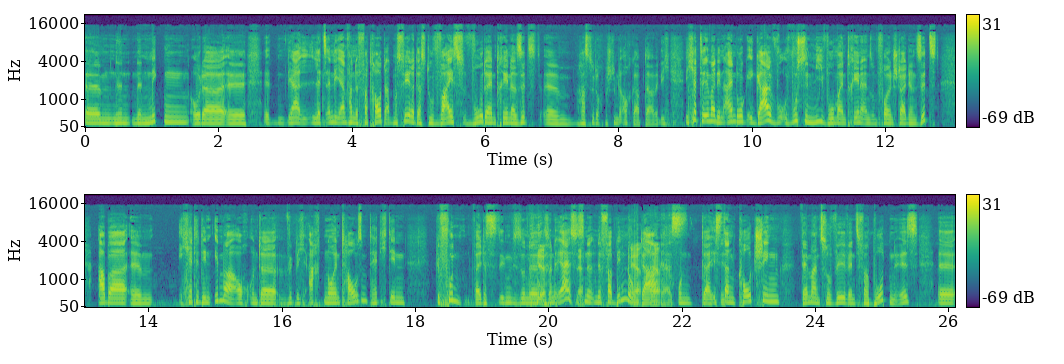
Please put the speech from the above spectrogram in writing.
ähm, ein ne Nicken oder äh, äh, ja, letztendlich einfach eine vertraute Atmosphäre, dass du weißt, wo dein Trainer sitzt. Ähm, hast du doch bestimmt auch gehabt, David. Ich, ich hatte immer den Eindruck, egal wo, wusste nie, wo mein Trainer in so einem vollen Stadion sitzt, aber ähm, ich hätte den immer auch unter wirklich 8.000, 9.000, hätte ich den gefunden, weil das irgendwie so eine, Ja. so eine ja, es ist eine, eine Verbindung Ja, da ja. Ja, und da ist dann Coaching, wenn man so will, wenn es verboten ist, äh,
